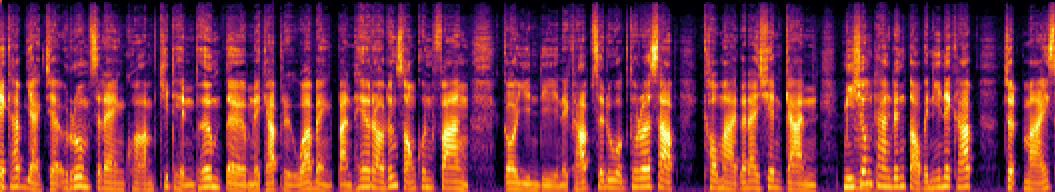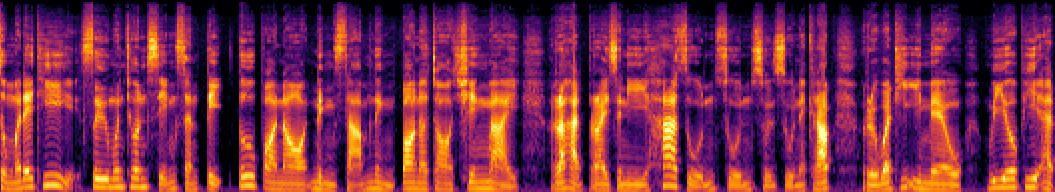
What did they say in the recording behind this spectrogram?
นะครับอยากจะร่วมแสดงความคิดเห็นเพิ่มเติมนะครับหรือว่าแบ่งปันให้เราทั้งสองคนฟัง ก็ยินดีนะครับ สะดวกโทรศัพท์เข้ามาก็ได้เช่นกัน มีช่องทางดังต่อไปนี้นะครับ จดหมายส่งมาได้ที่สื่อมวลชนเสียงสันติ ตู้ปอนอ131ปอนจเชียงใหม่ รหัสไปรษณีย์50000นะครับหรือว่าที่อีเมล vop at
